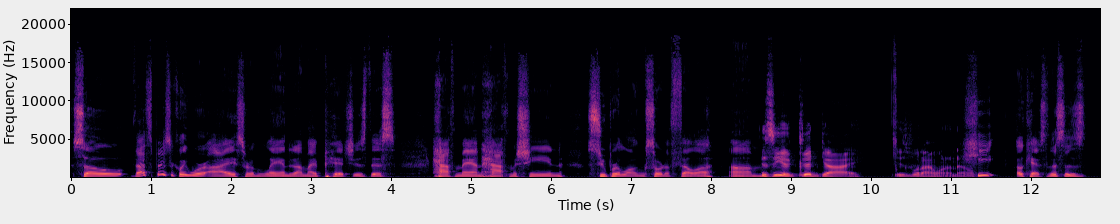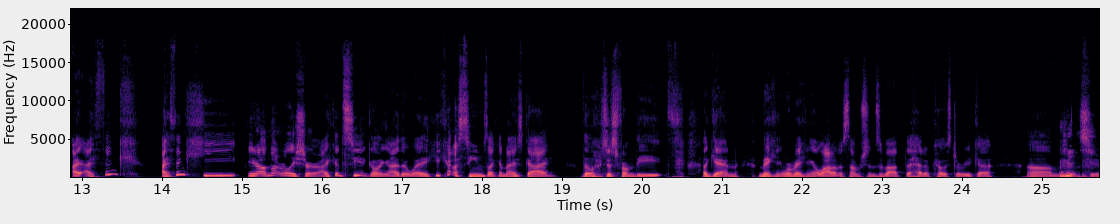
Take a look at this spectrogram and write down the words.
So that's basically where I sort of landed on my pitch. Is this half man, half machine, super lung sort of fella. Um, is he a good guy? Is what I want to know. He okay. So this is I I think I think he you know I'm not really sure. I could see it going either way. He kind of seems like a nice guy. Though just from the again making we're making a lot of assumptions about the head of Costa Rica. Um, let's see.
